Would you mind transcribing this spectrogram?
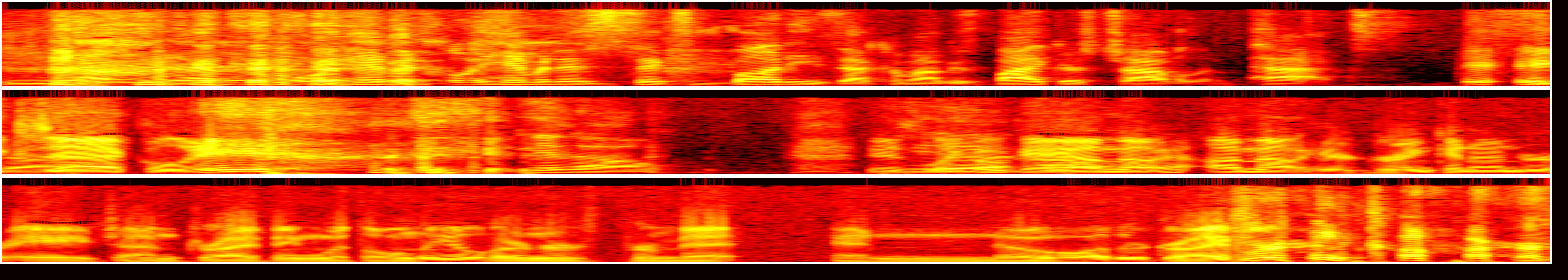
Yep, yep. or him, and, or him and his six buddies that come out because bikers travel in packs. So, Exactly. you know, It's like, okay, no. I'm out I'm out here drinking underage. I'm driving with only a learner's permit and no other driver in the car.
